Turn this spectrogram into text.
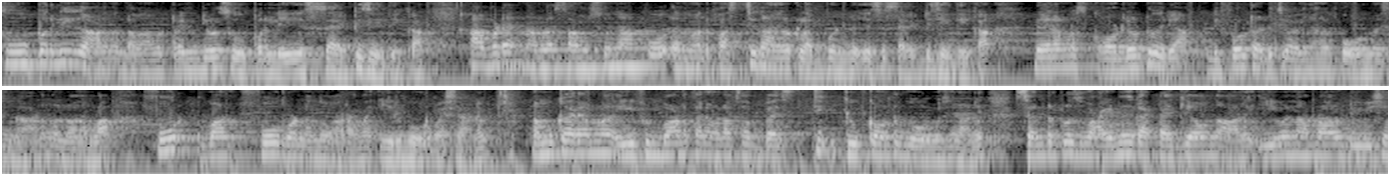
സൂപ്പർ ലീഗ് കാണുന്നുണ്ടാവും. നമ്മൾ ട്രെൻഡിയോൾ സൂപ്പർ ലീഗ് സെലക്ട് ചെയ്തേക്കാം. അവിടെ നമ്മൾ സംസുനാപ്പൂർ എന്ന് പറഞ്ഞ ഫസ്റ്റ് കാണുന്ന ക്ലബ്ബ് ഉണ്ട് ജസ്റ്റ് സെലക്ട് ചെയ്തേക്കാം. നേരെ നമ്മൾ സ്കോഡിലോട്ട് വരിക ഡിഫോൾട്ട് അടിച്ച് കഴിഞ്ഞാൽ ഫോർമേഷൻ കാണുന്നുണ്ടാവും. നമ്മൾ ഫോർ വൺ ഫോർ വൺ എന്ന് പറയുന്ന ഈ ഒരു ഫോർമേഷനാണ് നമുക്കറിയാം നമ്മൾ ഈ ഫുട്ബോളിൽ തന്നെ one of the best quick counter ഫോർമേഷനാണ് സെൻട്രൽ പ്ലസ് വൈഡിൽ നിന്ന് അറ്റാക്ക് ചെയ്യാവുന്നതാണ്. ഈവൻ നമ്മൾ ആ ഒരു ഡിവിഷൻ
